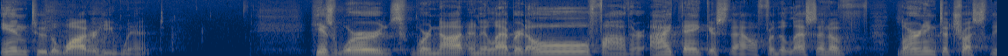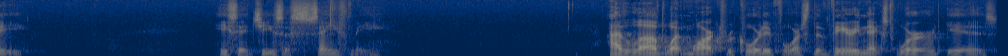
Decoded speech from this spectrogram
into the water he went. His words were not an elaborate, Oh, Father, I thankest thou for the lesson of learning to trust thee. He said, Jesus, save me. I love what Mark recorded for us. The very next word is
